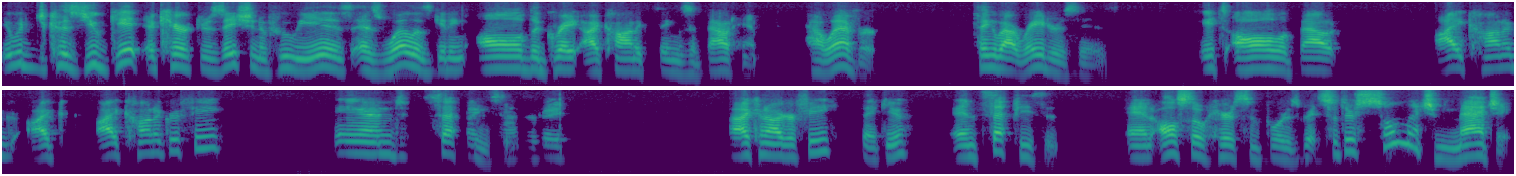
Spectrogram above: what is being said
It would because you get a characterization of who he is as well as getting all the great iconic things about him. However, thing about Raiders is it's all about iconog- ic- iconography and set pieces Iconography. iconography, thank you, and set pieces. And also Harrison Ford is great. So there's so much magic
